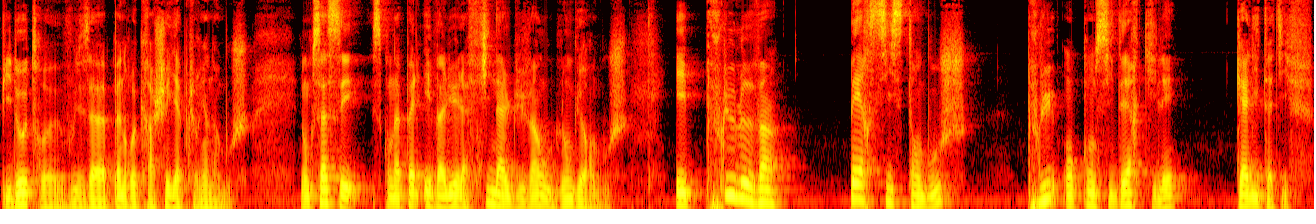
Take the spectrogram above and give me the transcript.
puis d'autres, euh, vous les avez à peine recrachés, il n'y a plus rien en bouche. Donc ça, c'est ce qu'on appelle évaluer la finale du vin ou longueur en bouche. Et plus le vin persiste en bouche, plus on considère qu'il est qualitatif.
